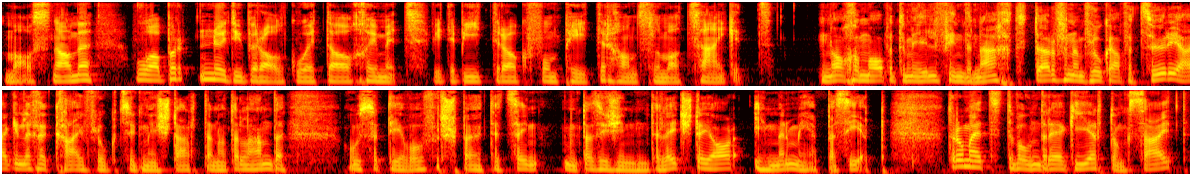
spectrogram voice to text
Massnahmen, die aber nicht überall gut ankommen, wie der Beitrag von Peter Hanselmann zeigt. Nach dem Abend um 11 in der Nacht dürfen am Flughafen Zürich eigentlich kein Flugzeug mehr starten oder landen, außer die, die verspätet sind. Und das ist in den letzten Jahren immer mehr passiert. Darum hat der Bund reagiert und gesagt,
